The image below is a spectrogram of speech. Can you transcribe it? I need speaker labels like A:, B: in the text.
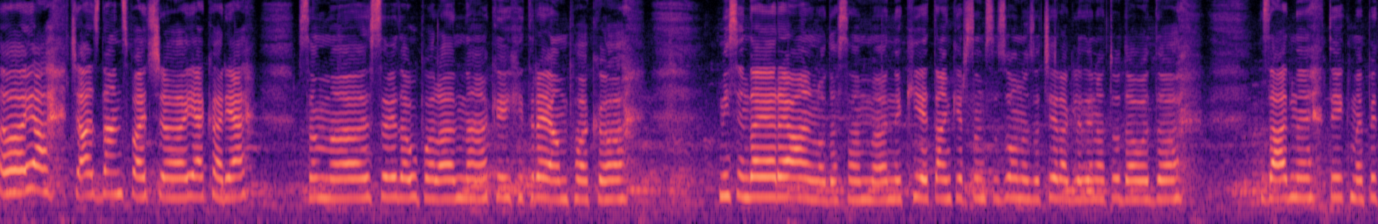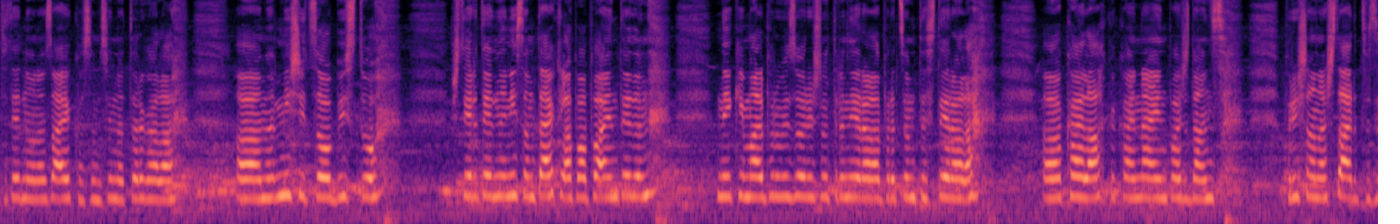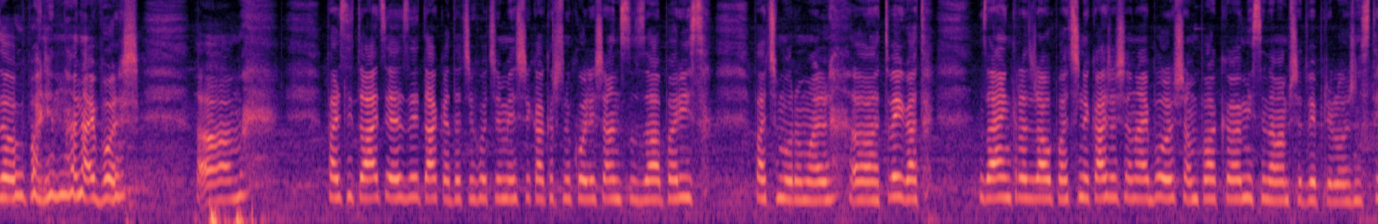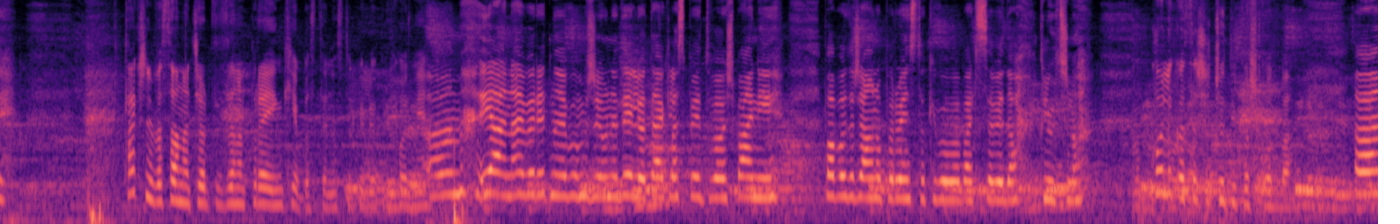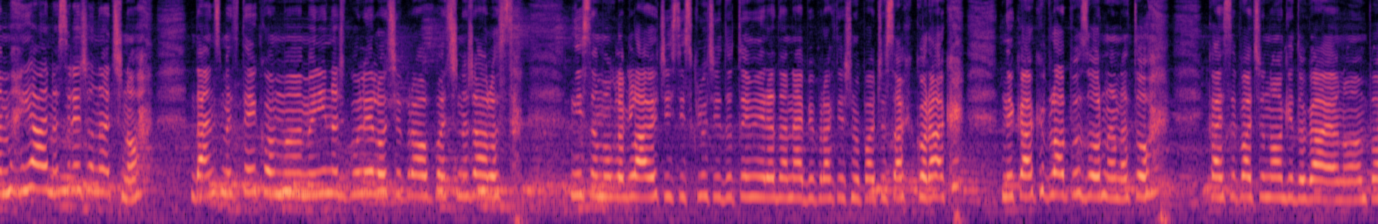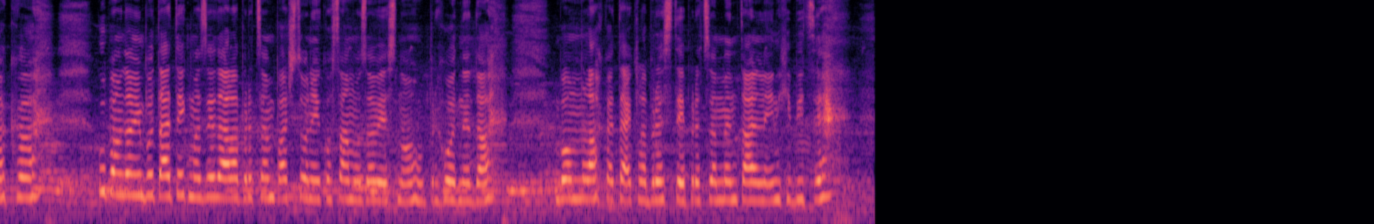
A: Uh, ja, čas danes pač uh, je, kar je. Sem uh, seveda upala na kaj hitreje, ampak uh, mislim, da je realno, da sem uh, nekje tam, kjer sem sezono začela, glede na to, da od uh, zadnje tekme pet tednov nazaj, ko sem si natrgala um, mišico, v bistvu štiri tedne nisem tekla, pa pa en teden nekaj mal provizorično trenirala, predvsem testirala, uh, kaj lahko, kaj ne in pač danes prišla na štart z upanjem na najboljš. Um, pač situacija je zdaj taka, da če hočem imeti še kakršno koli šanso za Pariz, pač moram malo uh, tvegati. Zaenkrat žal pač ne kaže še najboljš, ampak uh, mislim, da imam še dve priložnosti.
B: Kakšni pa so načrti za naprej in kje boste nastopili v prihodnje?
A: Um, ja, najverjetneje bom že v nedeljo tekla spet v Španiji, pa pa državno prvenstvo, ki bo pač seveda ključno.
B: Koliko se še čuti poškodba?
A: Um, ja, na srečo nočno. Danes med tekom me ni nič bolelo, čeprav pač nažalost nisem mogla glave čisto izključiti do te mere, da ne bi praktično pač vsak korak nekako bila pozorna na to, kaj se pač v nogi dogaja. No. Ampak uh, upam, da mi bo ta tekma zdaj dala predvsem pač to neko samozavestno v prihodnje, da bom lahko tekla brez te predvsem mentalne inhibicije.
